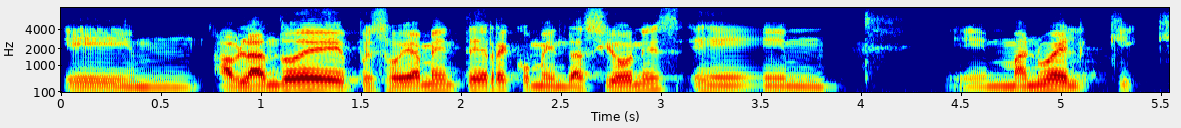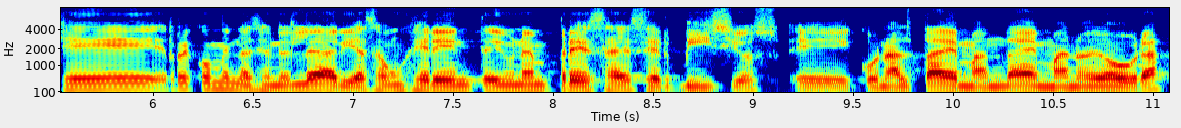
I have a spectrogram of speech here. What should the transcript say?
Em, hablando de, pues obviamente, recomendaciones, em, eh, Manuel, ¿qué, recomendaciones le darías a un gerente de una empresa de servicios eh, con alta demanda de mano de obra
